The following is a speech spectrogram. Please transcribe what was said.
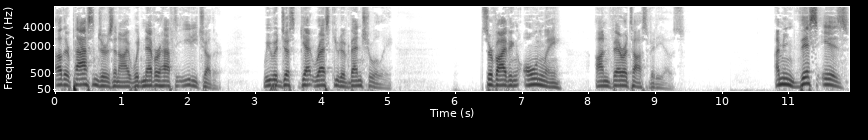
other passengers and I would never have to eat each other. We would just get rescued eventually, surviving only on Veritas videos. I mean, this is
